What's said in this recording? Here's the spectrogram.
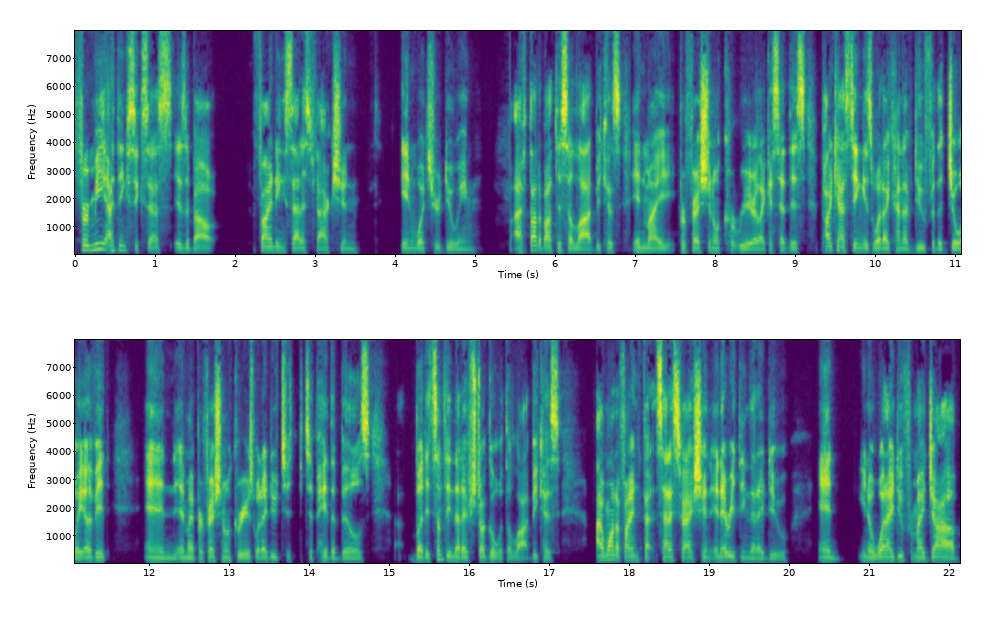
for me, I think success is about finding satisfaction in what you're doing. I've thought about this a lot because in my professional career, like I said, this podcasting is what I kind of do for the joy of it. And in my professional career is what I do to, to pay the bills. But it's something that I've struggled with a lot because I want to find satisfaction in everything that I do. And you know what I do for my job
